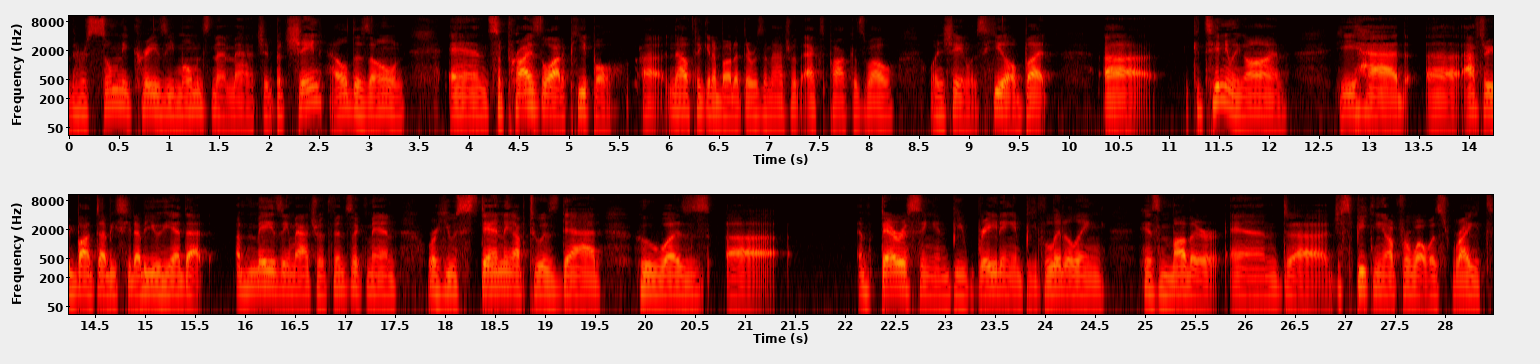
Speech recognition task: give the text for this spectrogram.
there were so many crazy moments in that match. But Shane held his own and surprised a lot of people. Uh, now thinking about it, there was a match with X Pac as well when Shane was heel. But uh, continuing on, he had uh, after he bought WCW, he had that amazing match with Vince McMahon where he was standing up to his dad, who was uh, embarrassing and berating and belittling his mother, and uh, just speaking up for what was right,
